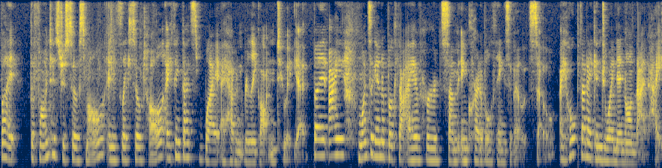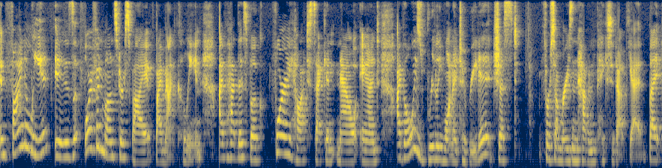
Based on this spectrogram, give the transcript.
but the font is just so small and it's like so tall. I think that's why I haven't really gotten to it yet. But I, once again, a book that I have heard some incredible things about. So I hope that I can join in on that hype. And finally is Orphan Monster Spy by Matt Killeen. I've had this book for a hot second now and I've always really wanted to read it, just for some reason haven't picked it up yet, but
